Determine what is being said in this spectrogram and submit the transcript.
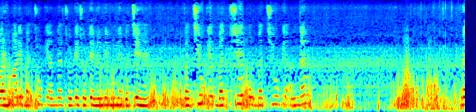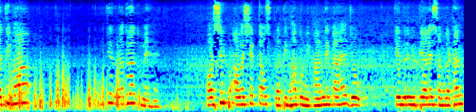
और हमारे बच्चों के अंदर छोटे छोटे नन्हे मुन्ने बच्चे हैं। बच्चियों के, बच्चे और बच्चियों के अंदर प्रतिभा उनके रग रग में है। और सिर्फ़ आवश्यकता उस प्रतिभा को निखारने का है, जो केंद्रीय विद्यालय संगठन,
